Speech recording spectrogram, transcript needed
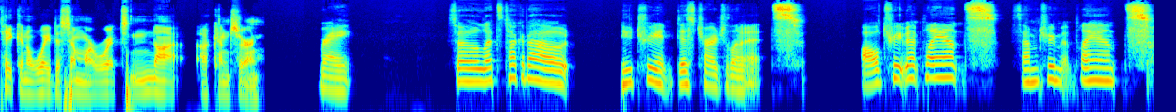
taken away to somewhere where it's not a concern Right. So let's talk about nutrient discharge limits. All treatment plants, some treatment plants.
